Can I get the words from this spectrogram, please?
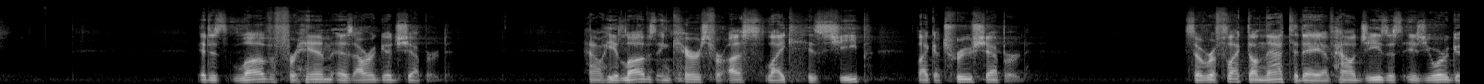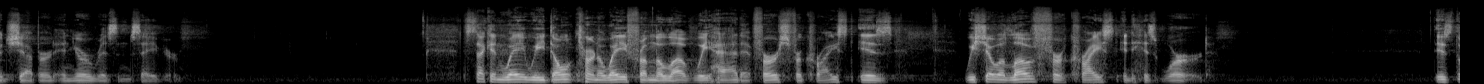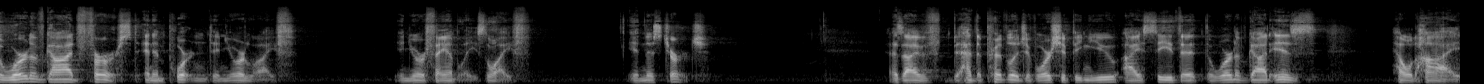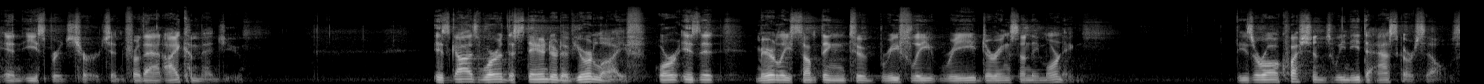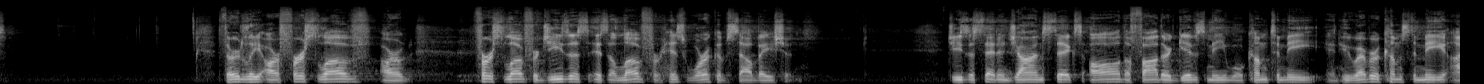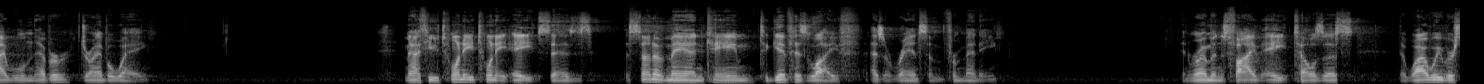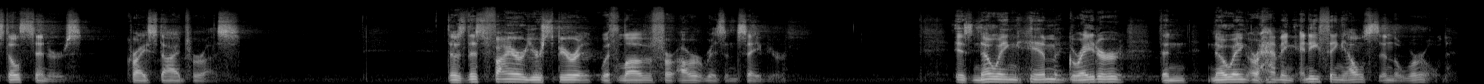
It is love for him as our good shepherd, how he loves and cares for us like his sheep, like a true shepherd. So reflect on that today of how Jesus is your good shepherd and your risen Savior. Second way we don't turn away from the love we had at first for Christ is we show a love for Christ in His Word. Is the Word of God first and important in your life? in your family's life, in this church. As I've had the privilege of worshiping you, I see that the Word of God is held high in Eastbridge Church, and for that I commend you. Is God's Word the standard of your life, or is it merely something to briefly read during Sunday morning? These are all questions we need to ask ourselves. Thirdly, our first love, our first love for Jesus is a love for his work of salvation. Jesus said in John 6, All the Father gives me will come to me, and whoever comes to me, I will never drive away. Matthew 20, 28 says, The Son of Man came to give his life as a ransom for many. And Romans 5, 8 tells us that while we were still sinners, Christ died for us. Does this fire your spirit with love for our risen Savior? Is knowing Him greater than knowing or having anything else in the world?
